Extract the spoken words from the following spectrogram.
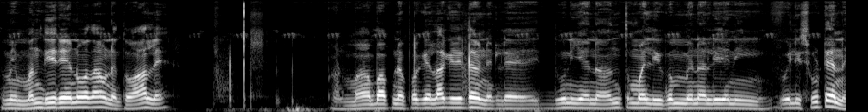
તમે મંદિરે ન જાઓ ને તો હાલે. પણ મા બાપને પગે લાગી લીધા ને એટલે દુનિયાના અંતમાં લી ગમે ના લી એની ઓલી છૂટે ને.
